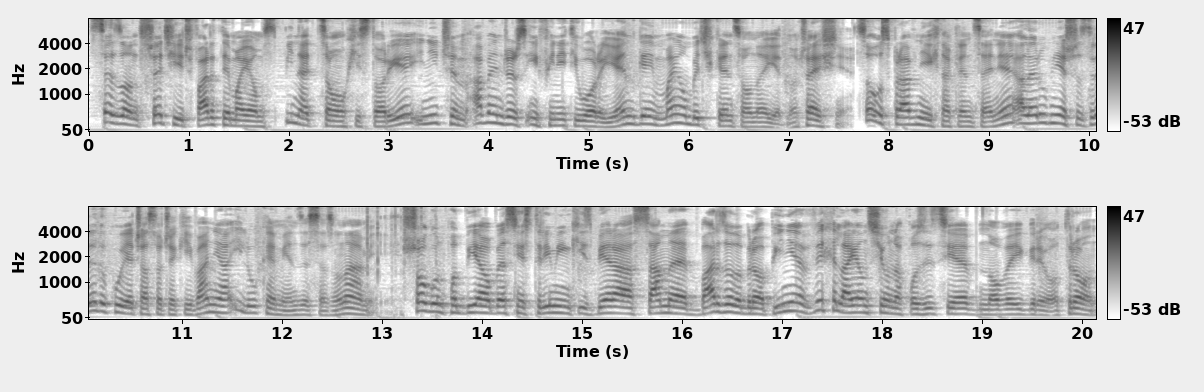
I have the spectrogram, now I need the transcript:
Sezon trzeci i czwarty mają spinać całą historię i niczym Avengers Infinity War i Endgame mają być kręcone jednocześnie, co usprawni ich nakręcenie, ale również zredukuje czas oczekiwania i lukę między sezonami. Shogun podbija obecnie streaming i zbiera same bardzo dobre opinie, wychylając się na pozycję nowej gry o tron.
